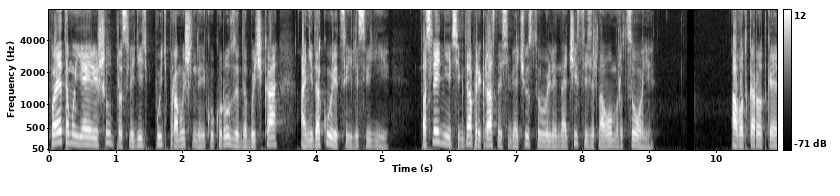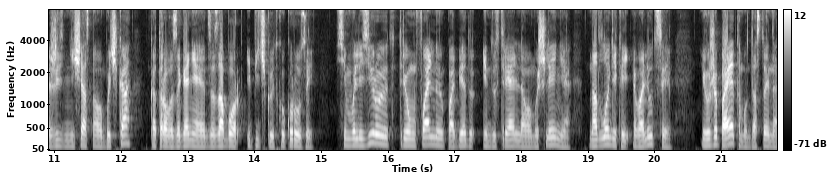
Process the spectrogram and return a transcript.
поэтому я и решил проследить путь промышленной кукурузы до бычка, а не до курицы или свиньи. Последние всегда прекрасно себя чувствовали на чистозерновом рационе. А вот короткая жизнь несчастного бычка, которого загоняют за забор и пичкают кукурузой, символизирует триумфальную победу индустриального мышления над логикой эволюции и уже поэтому достойно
